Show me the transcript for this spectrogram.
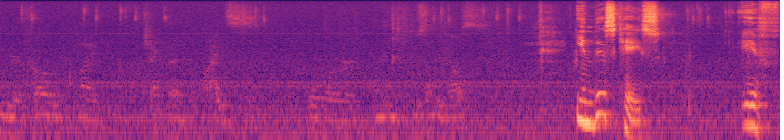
in your code like check the device or and then do something else? In this case, if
